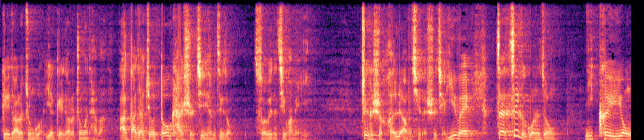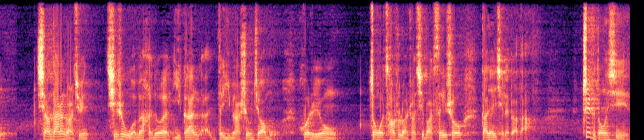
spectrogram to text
给到了中国，也给到了中国台湾啊，大家就都开始进行了这种所谓的计划免疫。这个是很了不起的事情，因为在这个过程中，你可以用像大肠杆菌，其实我们很多乙肝的疫苗是用酵母或者用中国超数卵巢细胞 CHO，大家一起来表达。这个东西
